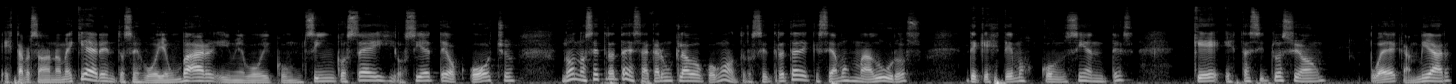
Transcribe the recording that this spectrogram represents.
esta persona no me quiere, entonces voy a un bar y me voy con 5, 6 o 7 o 8. No, no se trata de sacar un clavo con otro, se trata de que seamos maduros, de que estemos conscientes que esta situación puede cambiar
